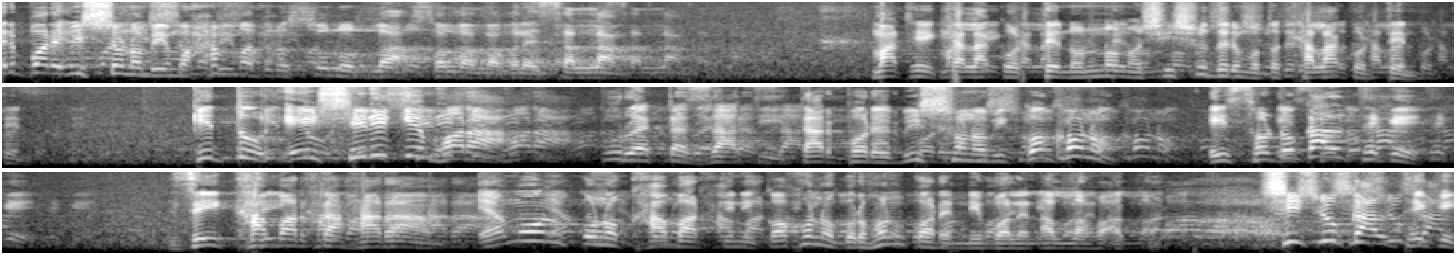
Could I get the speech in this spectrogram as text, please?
এরপরে বিশ্বনবী মোহাম্মদ রসুল্লাহ সাল্লাহ সাল্লাম মাঠে খেলা করতেন, অন্য অন্য শিশুদের মতো খেলা করতেন। কিন্তু এই সিঁড়িকে ভরা পুরো একটা জাতি, তারপরে বিশ্বনবী কখনো এই ছোটকাল থেকে যেই খাবারটা হারাম এমন কোন খাবার তিনি কখনো গ্রহণ করেননি বলেন আল্লাহ আকবার। শিশুকাল থেকে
